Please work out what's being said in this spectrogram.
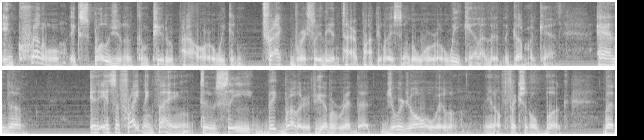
incredible explosion of computer power, we can track virtually the entire population of the world. We can, the, the government can. And uh, it, it's a frightening thing to see Big Brother, if you ever read that George Orwell, you know, fictional book, that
